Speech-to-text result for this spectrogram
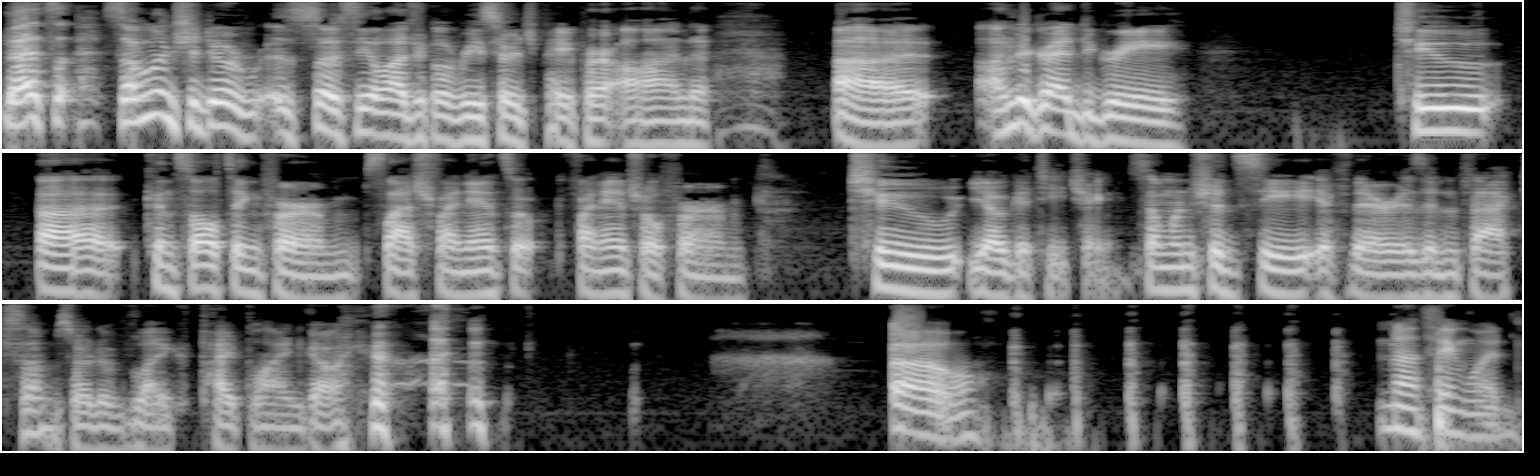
That's someone should do a sociological research paper on uh, undergrad degree to uh, consulting firm slash financial financial firm to yoga teaching. Someone should see if there is in fact some sort of like pipeline going. On. Oh nothing would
